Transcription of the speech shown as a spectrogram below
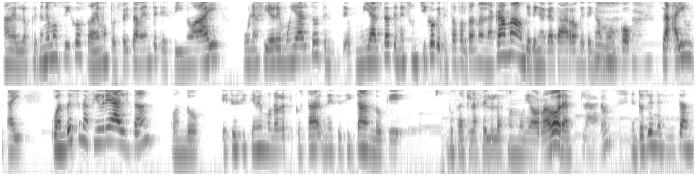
a ver, los que tenemos hijos sabemos perfectamente que si no hay una fiebre muy, alto, muy alta, tenés un chico que te está saltando en la cama, aunque tenga catarra, aunque tenga moco. O sea, hay un, hay, cuando es una fiebre alta, cuando este sistema inmunológico está necesitando que, vos sabes que las células son muy ahorradoras. Claro. Entonces necesitan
